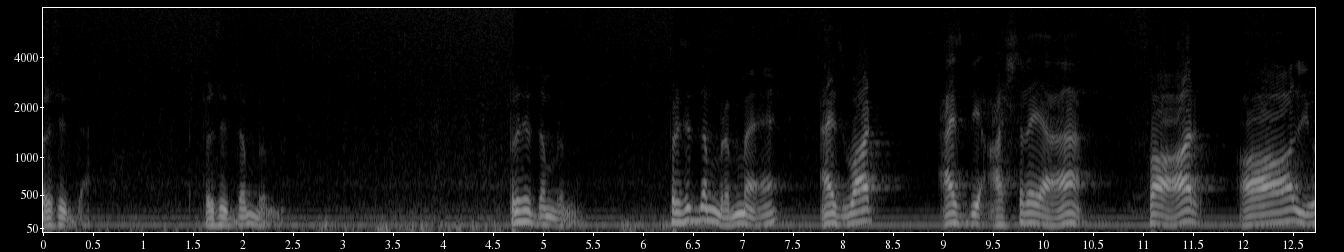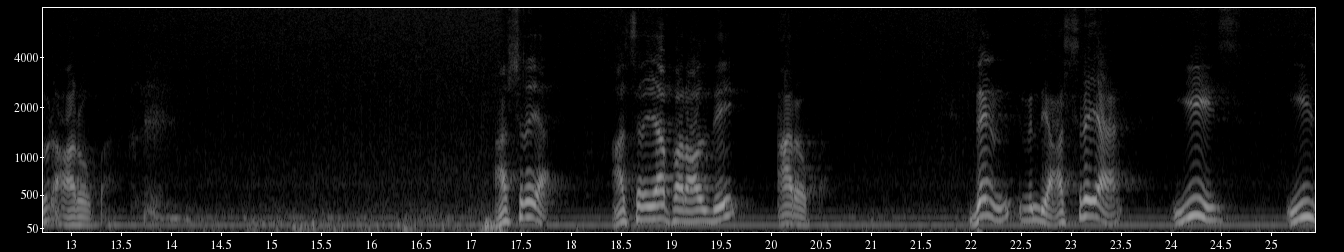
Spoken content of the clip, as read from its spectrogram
Prasiddha. Prasiddham Brahma. Prasiddham Brahma. Prasiddham Brahma as what? As the ashraya for all your aropa. Ashraya. Ashraya for all the aropa. Then, when the ashraya is, is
